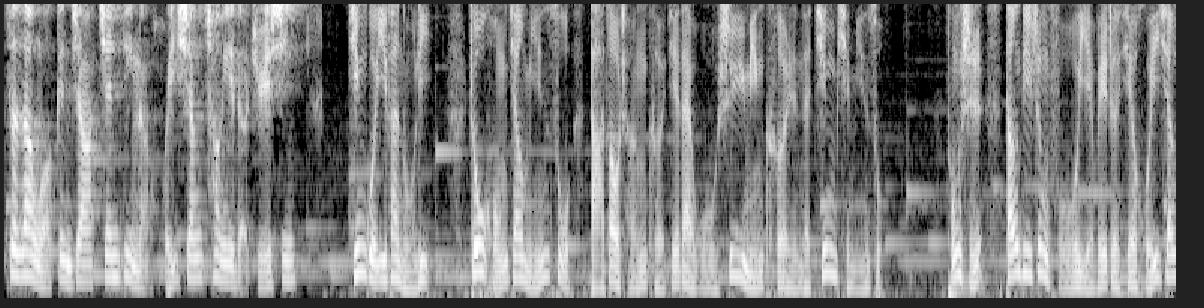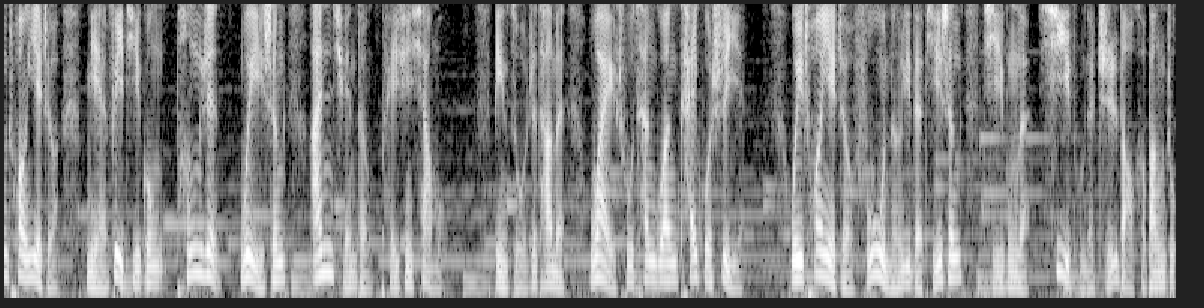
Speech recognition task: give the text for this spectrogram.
这让我更加坚定了回乡创业的决心。经过一番努力，周红将民宿打造成可接待五十余名客人的精品民宿。同时，当地政府也为这些回乡创业者免费提供烹饪、卫生、安全等培训项目，并组织他们外出参观，开阔视野，为创业者服务能力的提升提供了系统的指导和帮助。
